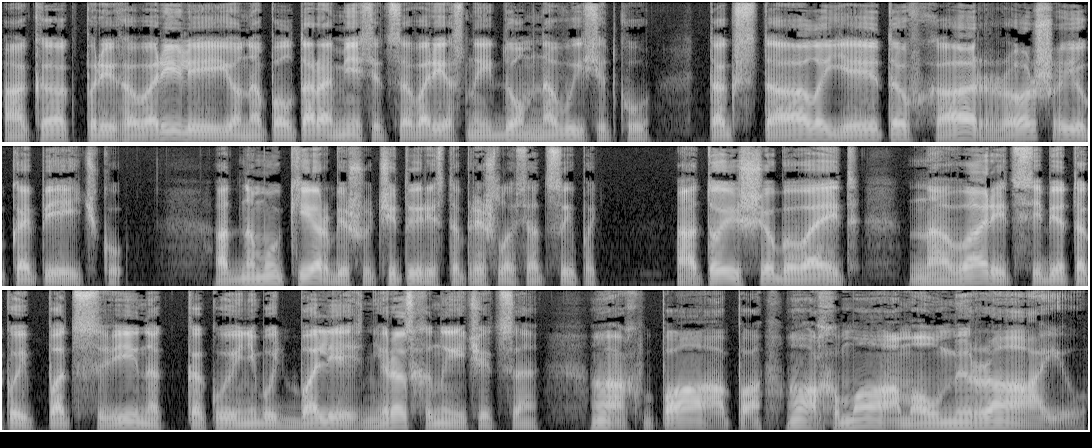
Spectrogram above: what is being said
А как приговорили ее на полтора месяца в арестный дом на высидку, так стало ей это в хорошую копеечку. Одному кербишу четыреста пришлось отсыпать. А то еще бывает, наварит себе такой подсвинок какую-нибудь болезнь и расхнычется. «Ах, папа! Ах, мама, умираю!»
